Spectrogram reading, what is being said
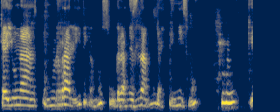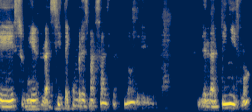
que hay una, un rally, digamos, un gran slam de alpinismo, que es subir las siete cumbres más altas, ¿no? del alpinismo.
